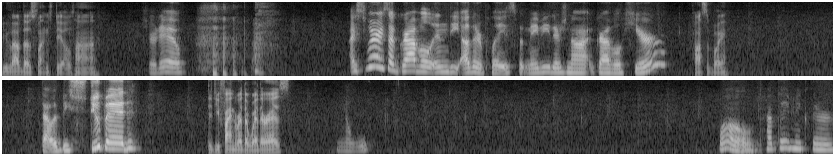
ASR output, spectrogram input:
You love those flint and steels, huh? Sure do. I swear I saw gravel in the other place, but maybe there's not gravel here? Possibly. That would be stupid. Did you find where the wither is? No. Whoa, how'd they make their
